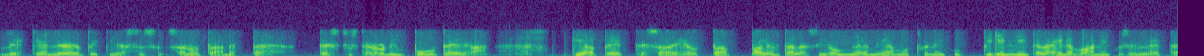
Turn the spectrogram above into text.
lehtien lööpit, jossa sanotaan, että testosteronin puute ja diabetes aiheuttaa paljon tällaisia ongelmia, mutta niin kuin pidin niitä lähinnä vaan niin kuin sille, että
